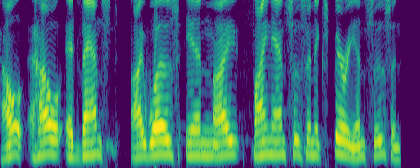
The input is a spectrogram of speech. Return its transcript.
how, how advanced I was in my finances and experiences. And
